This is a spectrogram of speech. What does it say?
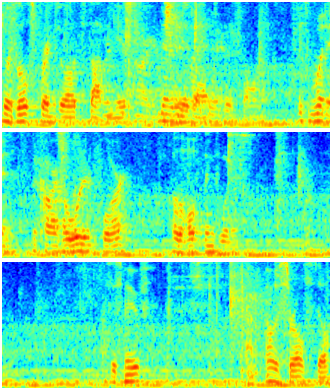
Those little springs are all that's stopping you. There in it the is right there. of it falling. It's wooden. The car is A wooden floor. Oh, the whole thing's wooden. Does this move? Oh, this rolls still.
